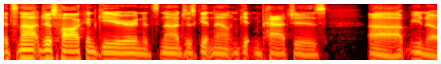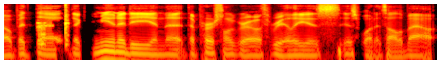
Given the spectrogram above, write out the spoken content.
it's not just hawking gear and it's not just getting out and getting patches, uh, you know, but the the community and the the personal growth really is is what it's all about.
